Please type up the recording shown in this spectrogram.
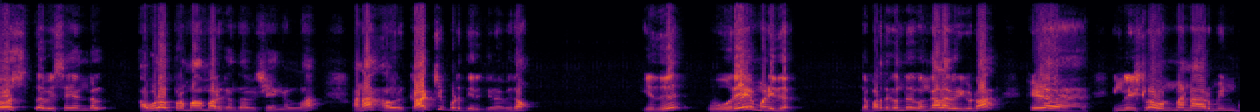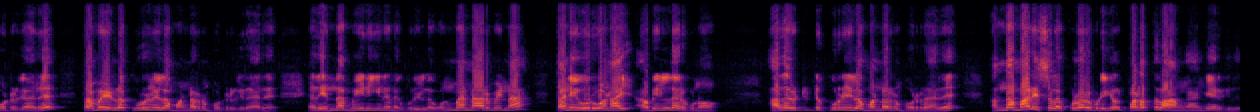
யோசித்த விஷயங்கள் அவ்வளோ பிரமாதமாக இருக்குது அந்த விஷயங்கள்லாம். ஆனால் அவர் காட்சிப்படுத்தி இருக்கிற விதம் இது ஒரே மனிதர். இந்த படத்துக்கு வந்து வங்காள விரிகுடா கீழே இங்கிலீஷில் ஒன்மன் ஆர்மின்னு போட்டிருக்காரு. தமிழில் குறுநில மன்னர்னு போட்டிருக்கிறாரு. அது என்ன மீனிங்னு எனக்கு புரியல. ஒன்மன் ஆர்மின்னா தனி ஒருவனாய் அப்படின்லாம் இருக்கணும். அதை விட்டுட்டு குறுநில மன்னர்னு போடுறாரு. அந்த மாதிரி சில குளறுபடிகள் படத்தில் அங்கங்கே இருக்குது.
